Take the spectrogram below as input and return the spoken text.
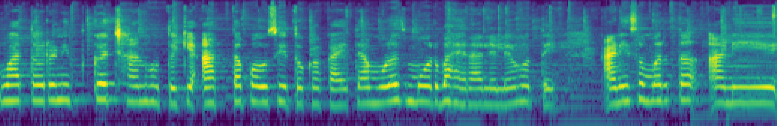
वातावरण इतकं छान होतं की आत्ता पाऊस येतो का काय? त्यामुळंच मोर बाहेर आलेले होते. आणि समर्थ आणि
